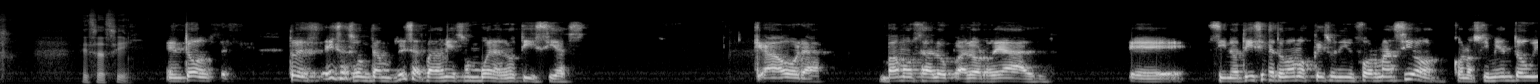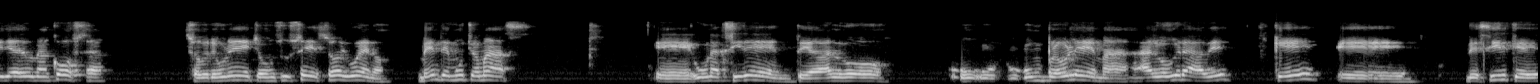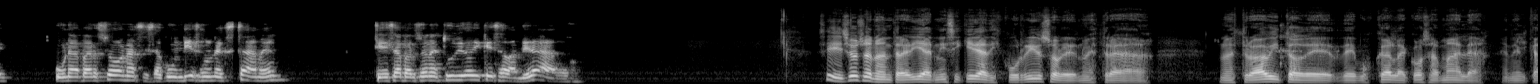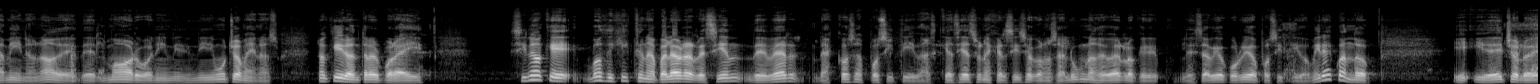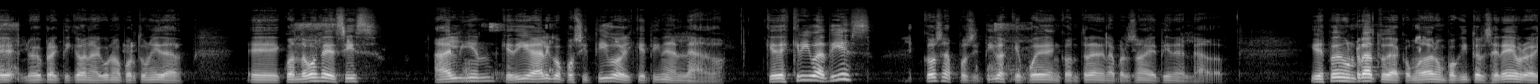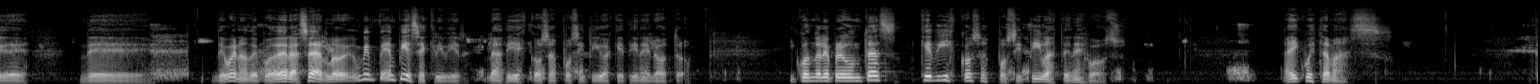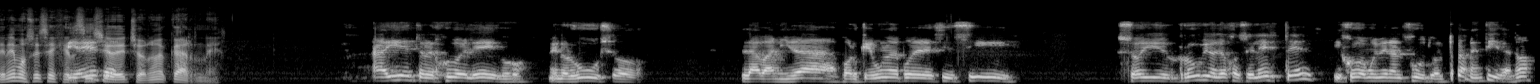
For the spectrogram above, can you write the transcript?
Es así. Entonces, entonces esas son tan, esas para mí son buenas noticias. Que ahora vamos a lo, a lo real. Eh, si noticia tomamos que es una información, conocimiento o idea de una cosa, sobre un hecho, un suceso, y bueno, vende mucho más eh, un accidente, algo, un problema, algo grave, que eh, decir que una persona se sacó un 10 en un examen, que esa persona estudió y que es abanderado. Sí, yo ya no entraría ni siquiera a discurrir sobre nuestra nuestro hábito de, de buscar la cosa mala en el camino, ¿no? De- del morbo, ni, ni, mucho menos. No quiero entrar por ahí. Sino que vos dijiste una palabra recién de ver las cosas positivas, que hacías un ejercicio con los alumnos de ver lo que les había ocurrido positivo. Mirá cuando, y, y de hecho lo he, lo he practicado en alguna oportunidad, eh, cuando vos le decís a alguien que diga algo positivo del que tiene al lado, que describa 10 cosas positivas que puede encontrar en la persona que tiene al lado. Y después de un rato de acomodar un poquito el cerebro y de, de, de, bueno, de poder hacerlo, em- empieza a escribir las 10 cosas positivas que tiene el otro. Y cuando le preguntas, ¿qué 10 cosas positivas tenés vos? Ahí cuesta más. Tenemos ese ejercicio entra- hecho, ¿no? Carne. Ahí entra el juego del ego, el orgullo, la vanidad, porque uno puede decir, sí, soy rubio de ojos celestes y juego muy bien al fútbol. Todas mentiras, ¿no?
